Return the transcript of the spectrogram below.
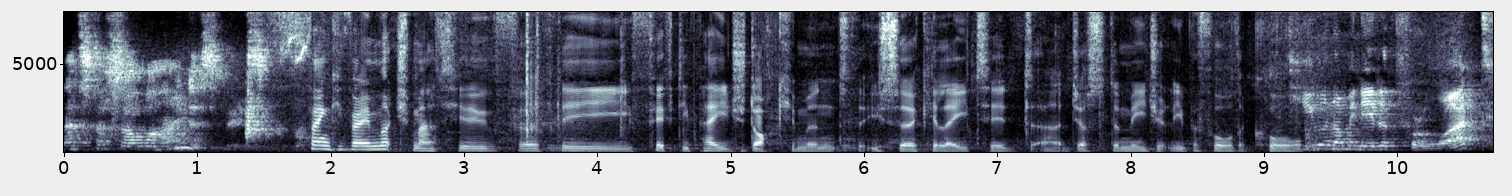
that stuff's all behind us, basically. Thank you very much, Matthew, for the 50-page document that you circulated uh, just immediately before the call. You nominated for what?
